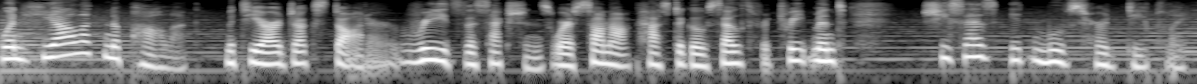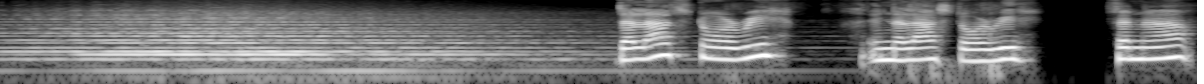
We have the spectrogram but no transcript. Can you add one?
When Hialak Nappaaluk, Mitiarjuk's daughter, reads the sections where Sanaaq has to go south for treatment, she says it moves her deeply. The last story, in the last story, Sanaaq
